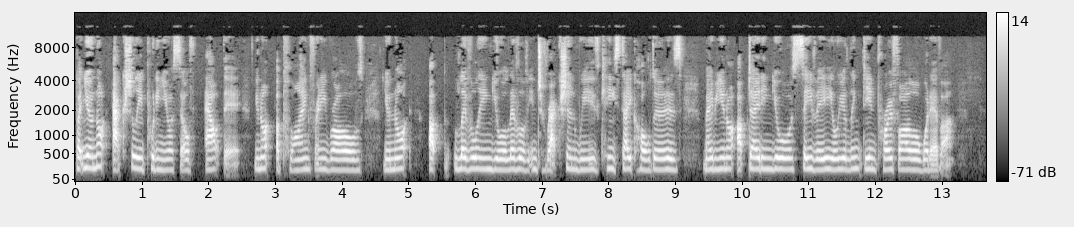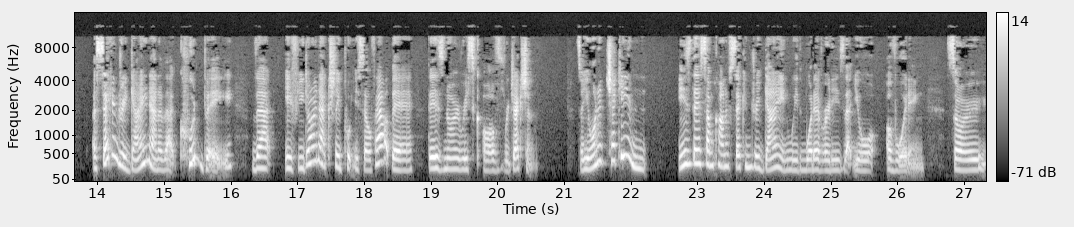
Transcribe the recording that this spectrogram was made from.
but you're not actually putting yourself out there. You're not applying for any roles. You're not up leveling your level of interaction with key stakeholders. Maybe you're not updating your CV or your LinkedIn profile or whatever. A secondary gain out of that could be that if you don't actually put yourself out there, there's no risk of rejection. So you want to check in. Is there some kind of secondary gain with whatever it is that you're avoiding? So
